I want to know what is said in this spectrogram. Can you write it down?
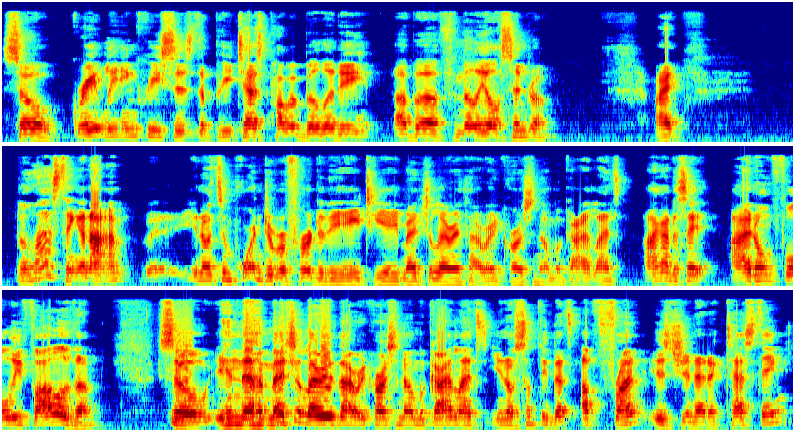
So greatly increases the pretest probability of a familial syndrome, right? The last thing, and I'm, you know, it's important to refer to the ATA medullary thyroid carcinoma guidelines. I got to say, I don't fully follow them. So in the medullary thyroid carcinoma guidelines, you know, something that's upfront is genetic testing,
